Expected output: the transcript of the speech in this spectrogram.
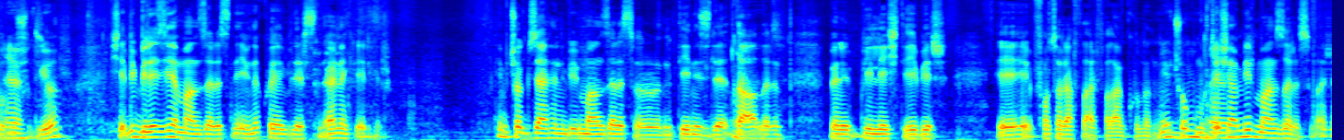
konuşuluyor. Evet. İşte bir Brezilya manzarasını evine koyabilirsin. Örnek veriyorum. Değil mi? Çok güzel hani bir manzarası var oranın. Denizle dağların evet. böyle birleştiği bir e, fotoğraflar falan kullanılıyor. Çok muhteşem evet. bir manzarası var.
